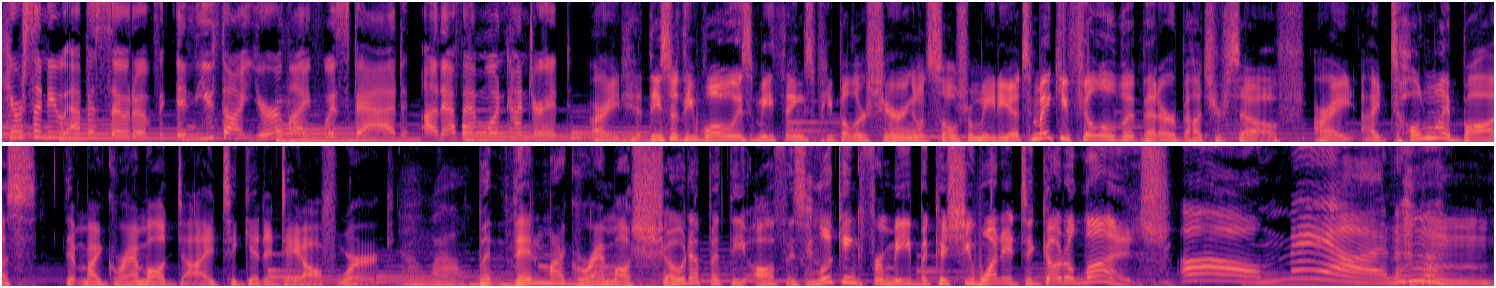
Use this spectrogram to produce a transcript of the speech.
Here's a new episode of And You Thought Your Life Was Bad on FM 100. All right, these are the woe is me things people are sharing on social media to make you feel a little bit better about yourself. All right, I told my boss that my grandma died to get a day off work. Oh wow. But then my grandma showed up at the office looking for me because she wanted to go to lunch. Oh man. man. Hmm.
